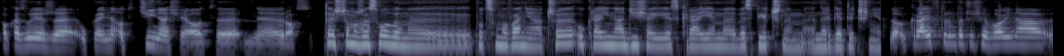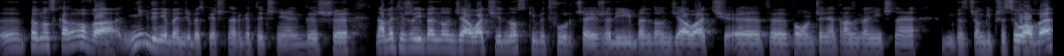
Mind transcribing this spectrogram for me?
pokazuje, że Ukraina odcina się od Rosji. To jeszcze może słowem podsumowania, czy Ukraina dzisiaj jest krajem bezpiecznym energetycznie? No, kraj, w którym toczy się wojna pełnoskalowa, nigdy nie będzie bezpieczny energetycznie gdyż nawet jeżeli będą działać jednostki wytwórcze, jeżeli będą działać e, połączenia transgraniczne, gazociągi przesyłowe,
